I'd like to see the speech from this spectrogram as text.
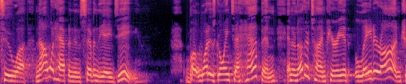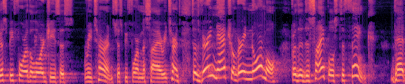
to uh, not what happened in 70 AD, but what is going to happen in another time period later on, just before the Lord Jesus returns, just before Messiah returns. So it's very natural, very normal for the disciples to think that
